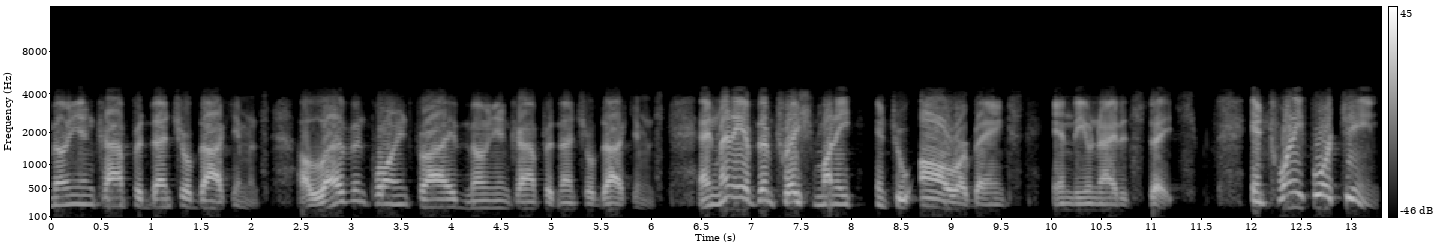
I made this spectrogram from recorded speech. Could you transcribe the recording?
million confidential documents. 11.5 million confidential documents. And many of them traced money into our banks in the United States. In 2014,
